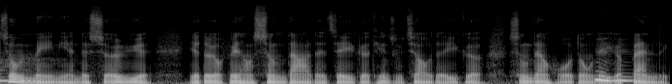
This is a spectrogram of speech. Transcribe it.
所以我们每年的十二月也都有非常盛大的这个天主教的一个圣诞活动的一个办理。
